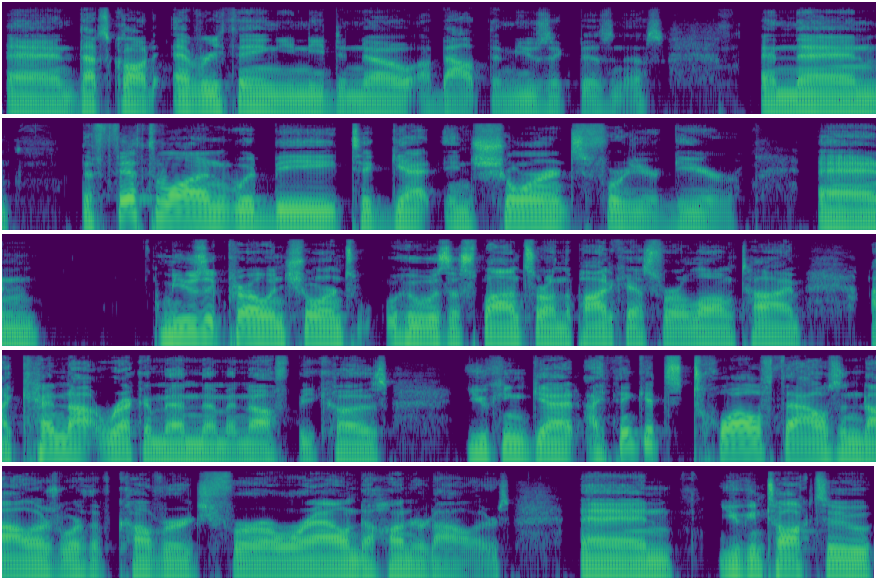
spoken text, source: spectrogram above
and that's called everything you need to know about the music business and then the fifth one would be to get insurance for your gear. And Music Pro Insurance, who was a sponsor on the podcast for a long time, I cannot recommend them enough because you can get, I think it's $12,000 worth of coverage for around $100. And you can talk to,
